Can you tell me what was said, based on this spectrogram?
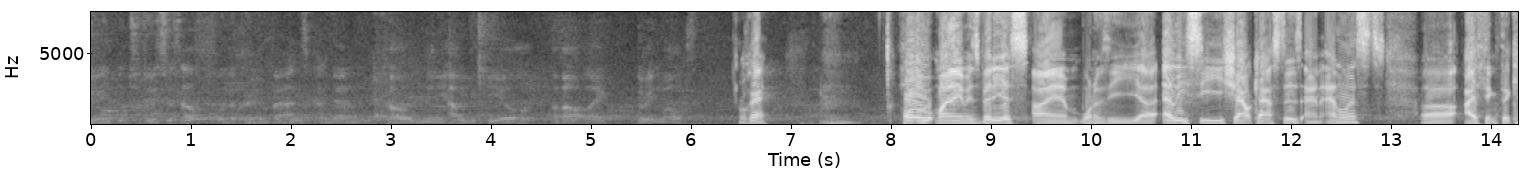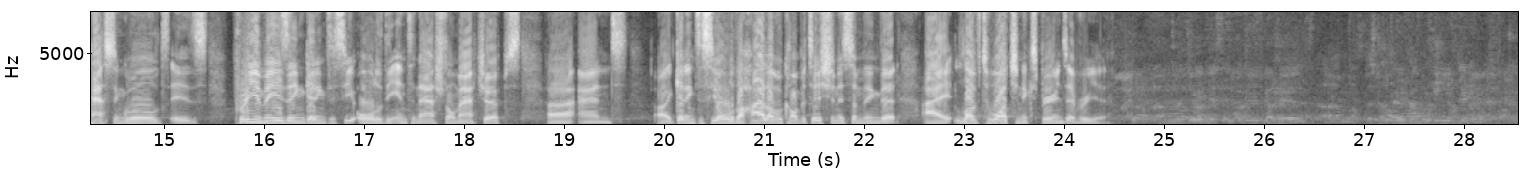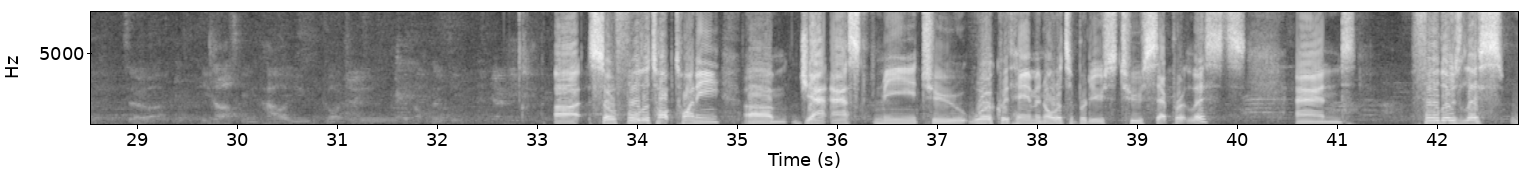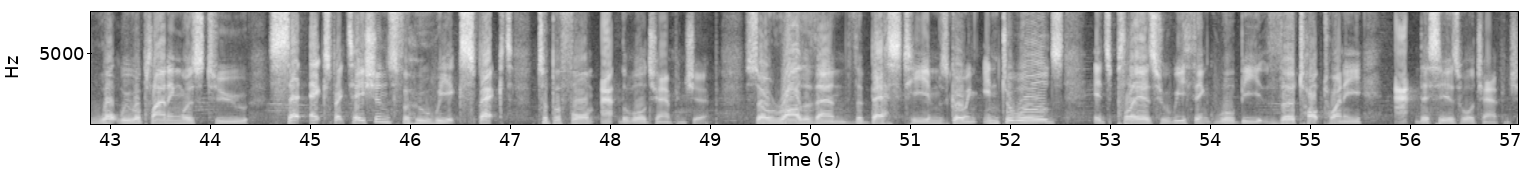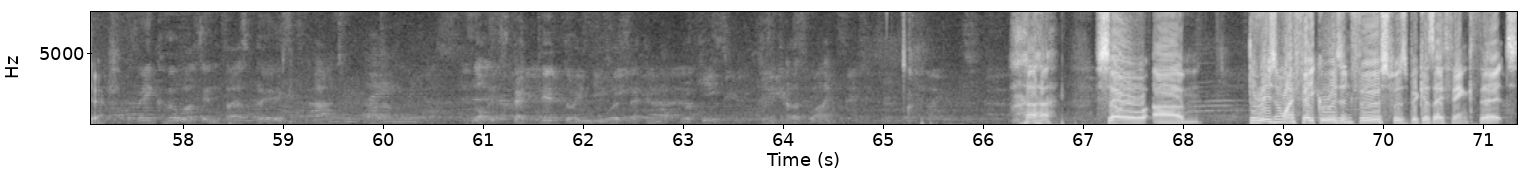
you introduce yourself for the Korean fans and then tell me how you feel about like doing worlds? Okay. Hello, my name is Vedius. I am one of the uh, LEC shoutcasters and analysts. Uh, I think that Casting Worlds is pretty amazing, getting to see all of the international matchups uh, and uh, getting to see all of the high level competition is something that I love to watch and experience every year. Um, we're doing this interview because um, of the top 20 thing. So he's asking the top 20. Uh, so for the top 20, um, Jatt asked me to work with him in order to produce two separate lists. And for those lists, what we were planning was to set expectations for who we expect to perform at the World Championship. So rather than the best teams going into Worlds, it's players who we think will be the top 20 at this year's World Championship. Faker was in first place and um, not second, rookie. You tell us why? So um, the reason why Faker was in first was because I think that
